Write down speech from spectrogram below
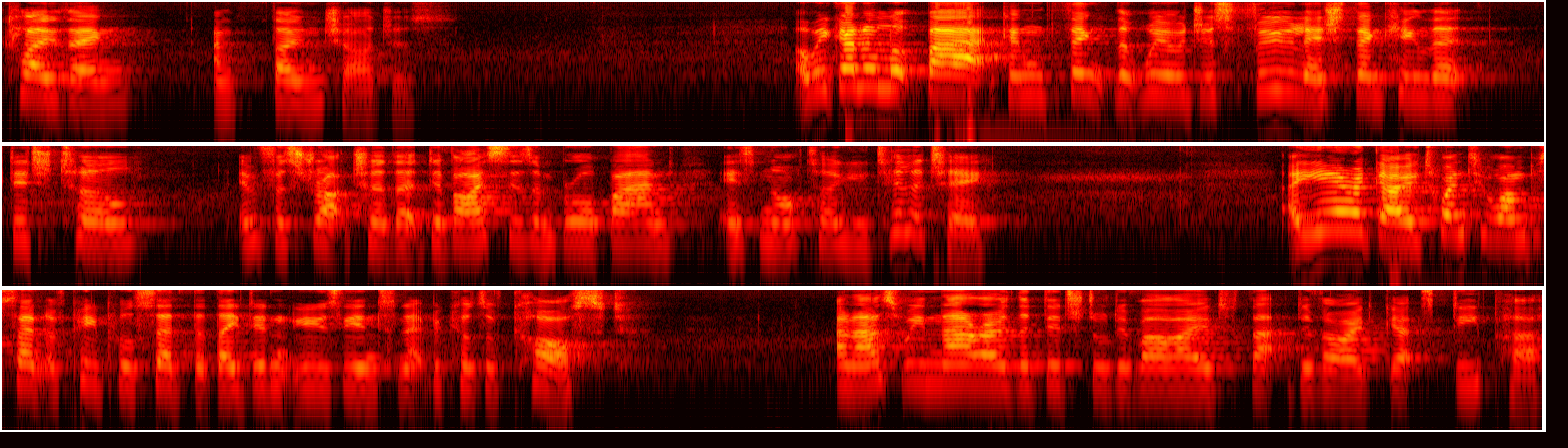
clothing, and phone chargers. Are we going to look back and think that we were just foolish thinking that digital infrastructure, that devices and broadband is not a utility? A year ago, 21% of people said that they didn't use the internet because of cost. And as we narrow the digital divide, that divide gets deeper.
